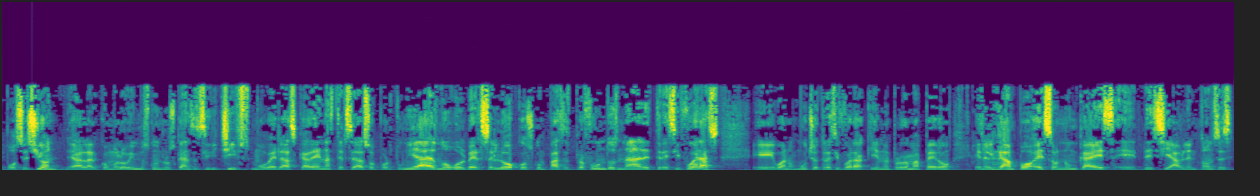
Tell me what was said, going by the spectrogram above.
posesión, de, como lo vimos con los Kansas City Chiefs, mover las cadenas, terceras oportunidades, no volverse locos con pases profundos, nada de tres y fueras. Eh, bueno, mucho tres y fuera aquí en el programa, pero en el campo eso nunca es eh, deseable. Entonces,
